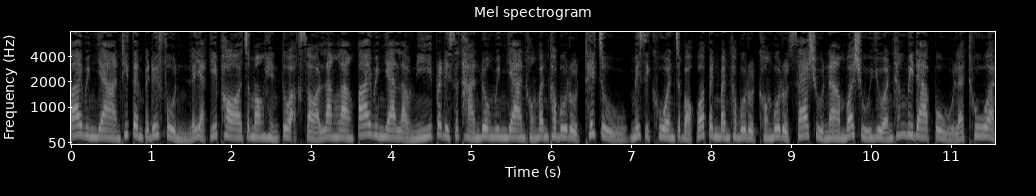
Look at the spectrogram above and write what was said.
ป้ายวิญญาณที่เต็มไปด้วยฝุ่น และอยากยี่พอจะมองเห็นตัวอักษรลางๆ ป้ายวิญญาณเหล่านี้ประดิษฐานดวงวิญญาณของบรรพบุรุษเทจูไม่สิควรจะบอกว่าเป็นบรรพบุรุษของบุรุษแท่ชูนามว่าชูหยวนทั้งบิดาปู่และทวด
